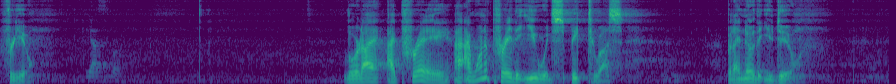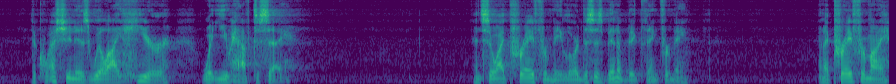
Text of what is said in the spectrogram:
for you. Yes, Lord. Lord, I, I pray, I, I want to pray that you would speak to us, but I know that you do. The question is, will I hear what you have to say? And so I pray for me, Lord. This has been a big thing for me. And I pray for my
